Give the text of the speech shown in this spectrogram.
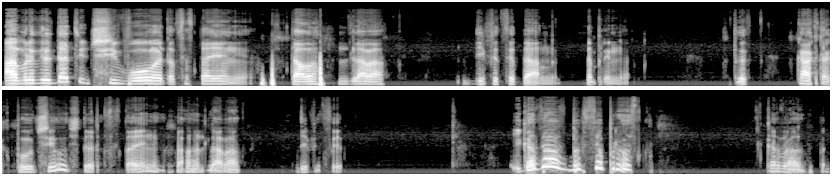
А в результате чего это состояние стало для вас дефицитарным, например? Как так получилось, что это состояние стало для вас дефицит? И казалось бы, все просто. Казалось бы.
